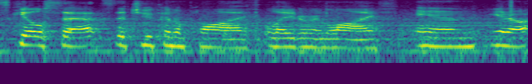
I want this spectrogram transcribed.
skill sets that you can apply later in life. And, you know,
